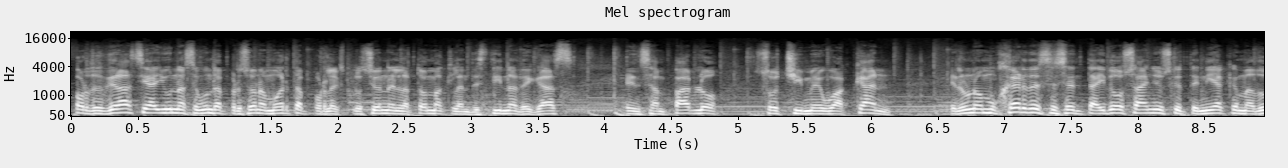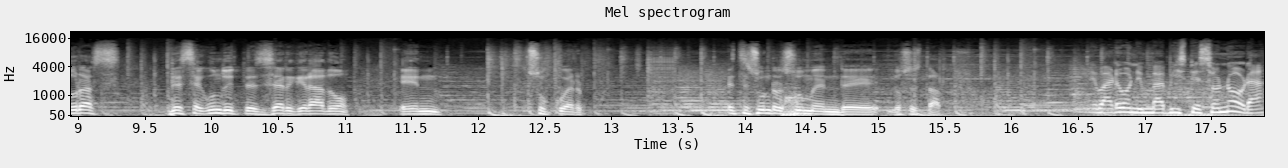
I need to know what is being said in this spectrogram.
Por desgracia, hay una segunda persona muerta por la explosión en la toma clandestina de gas en San Pablo, Xochimehuacán. Era una mujer de 62 años que tenía quemaduras de segundo y tercer grado en su cuerpo. Este es un resumen de los estados de varón en Bavispe, Sonora,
